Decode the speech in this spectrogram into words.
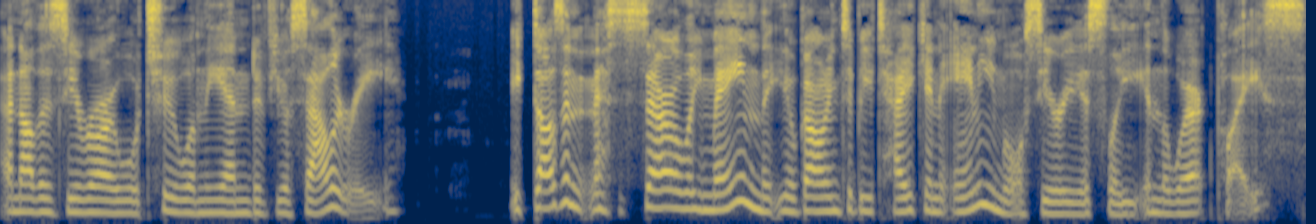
another zero or two on the end of your salary. It doesn't necessarily mean that you're going to be taken any more seriously in the workplace.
